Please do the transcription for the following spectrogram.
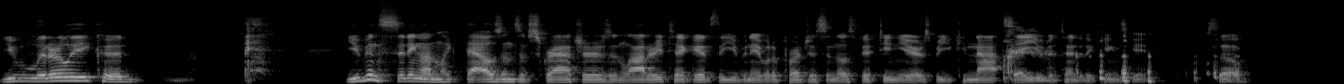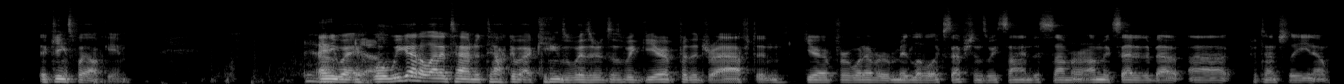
You literally could. You've been sitting on like thousands of scratchers and lottery tickets that you've been able to purchase in those 15 years, but you cannot say you've attended a Kings game. So, a Kings playoff game. Yeah, anyway, yeah. well, we got a lot of time to talk about Kings Wizards as we gear up for the draft and gear up for whatever mid level exceptions we sign this summer. I'm excited about uh, potentially, you know,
